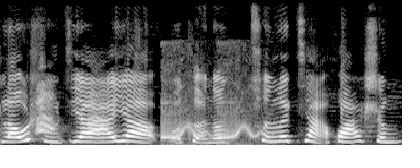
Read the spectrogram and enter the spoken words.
老鼠夹呀！我可能存了假花生。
